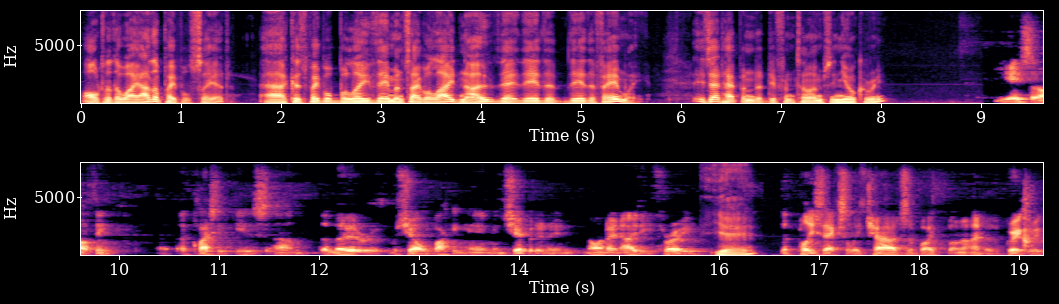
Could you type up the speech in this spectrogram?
alter the way other people see it because uh, people believe them and say, well, they'd know, they're, they're, the, they're the family. Has that happened at different times in your career? Yes, and I think a classic is um, the murder of Michelle Buckingham in Shepparton in 1983. Yeah. The police actually charged the bloke by the name of Gregory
